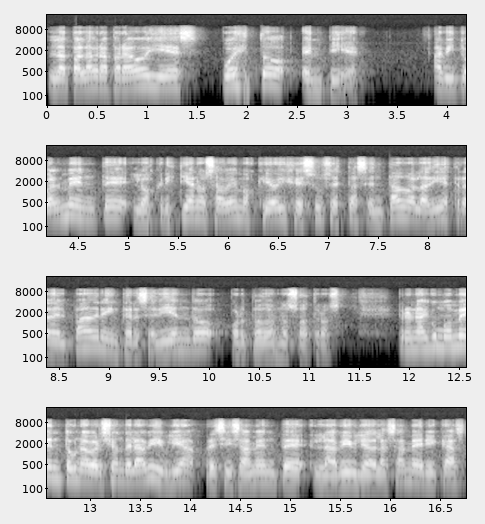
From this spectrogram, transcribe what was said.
La palabra para hoy es puesto en pie. Habitualmente los cristianos sabemos que hoy Jesús está sentado a la diestra del Padre intercediendo por todos nosotros. Pero en algún momento una versión de la Biblia, precisamente la Biblia de las Américas,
